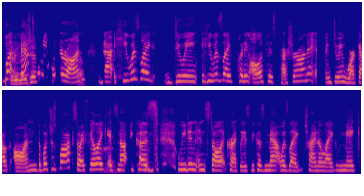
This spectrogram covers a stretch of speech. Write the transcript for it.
but Matt told me later on that he was like doing he was like putting all of his pressure on it and doing workouts on the butcher's block. So i feel like it's not because we didn't install it correctly. It's because matt was like trying to like make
